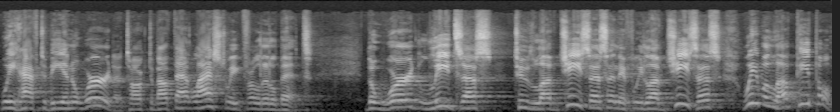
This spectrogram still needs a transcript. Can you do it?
We have to be in a word. I talked about that last week for a little bit. The word leads us to love Jesus, and if we love Jesus, we will love people.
